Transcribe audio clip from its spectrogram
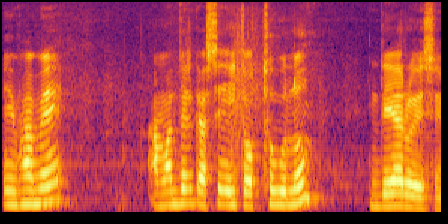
এভাবে আমাদের কাছে এই তথ্যগুলো দেয়া রয়েছে।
